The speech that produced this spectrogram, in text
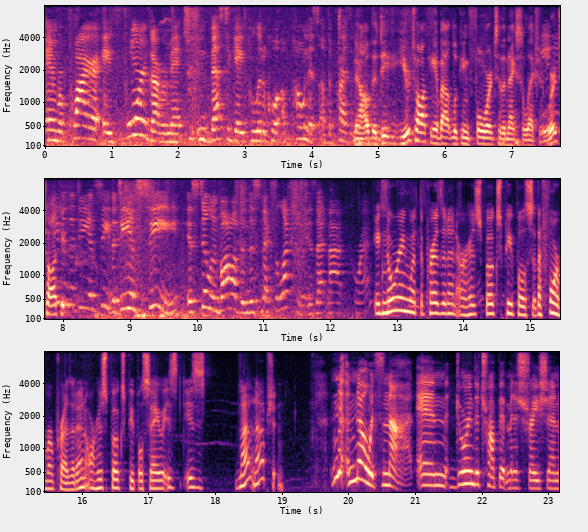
and require a foreign government to investigate political opponents of the president. Now, the D- you're talking about looking forward to the next election. Even, We're talking even the DNC. The DNC is still involved in this next election. Is that not correct? Ignoring what the president or his spokespeople, the former president or his spokespeople say, is is not an option. No, no, it's not. And during the Trump administration,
